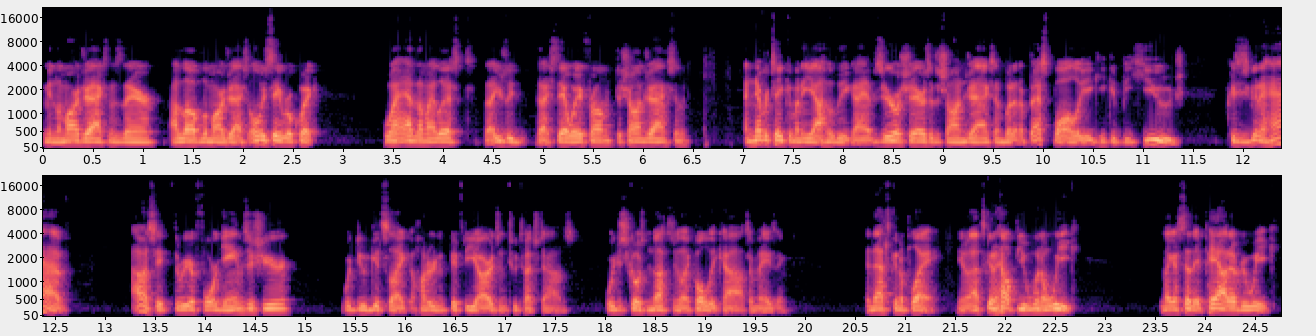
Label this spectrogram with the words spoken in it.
I mean Lamar Jackson's there. I love Lamar Jackson. Let me say real quick, who I added on my list that I usually that I stay away from, DeSean Jackson. I never take him in a Yahoo league. I have zero shares of DeSean Jackson, but in a best ball league, he could be huge because he's going to have, I would say, three or four games this year where dude gets like 150 yards and two touchdowns, where he just goes nuts and you're like, holy cow, it's amazing. And that's going to play. You know, that's going to help you win a week. Like I said, they pay out every week.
